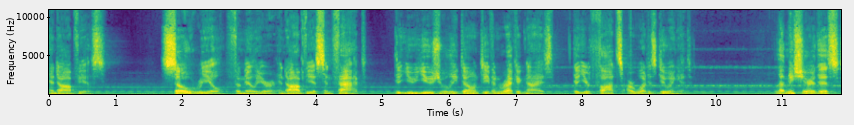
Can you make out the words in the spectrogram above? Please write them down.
and obvious. So real, familiar, and obvious, in fact, that you usually don't even recognize that your thoughts are what is doing it. Let me share this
